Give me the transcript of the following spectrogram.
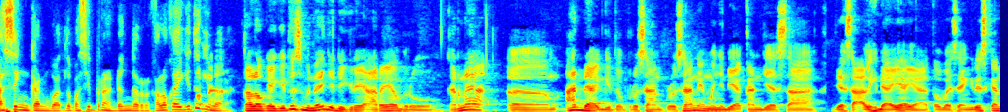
asing kan buat lo pasti pernah denger. Kalau kayak gitu gimana? Kalau kayak gitu sebenarnya jadi gray area bro. Karena um, ada gitu perusahaan-perusahaan yang menyediakan jasa jasa alih daya ya atau bahasa Inggris kan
